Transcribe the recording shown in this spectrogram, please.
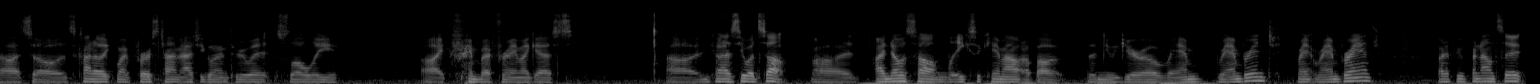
uh, so it's kind of like my first time actually going through it slowly, uh, like frame by frame, I guess. Uh, you kind of see what's up. Uh, I know some leaks that came out about the new hero Ram Rambrandt, Ram, Rambrandt, what if you pronounce it.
